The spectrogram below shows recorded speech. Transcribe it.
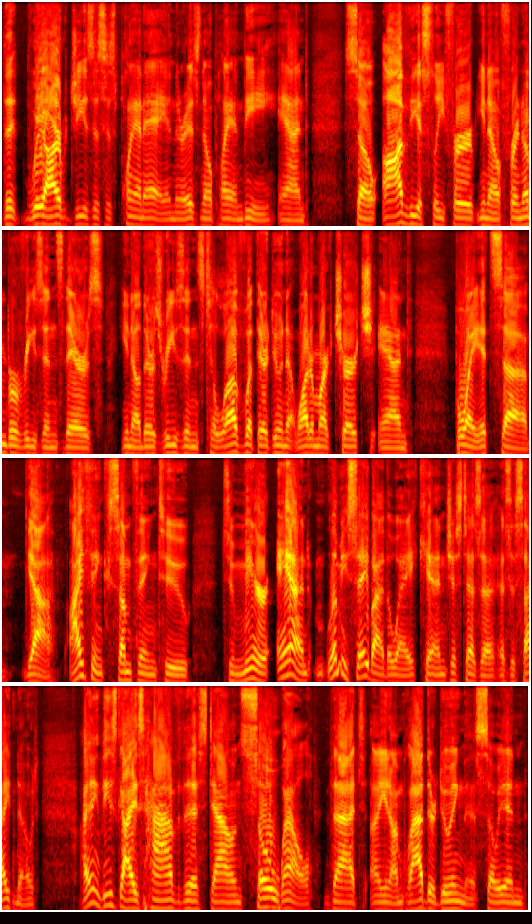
that we are Jesus's plan A, and there is no plan B, and so obviously, for you know, for a number of reasons, there's you know, there's reasons to love what they're doing at Watermark Church, and boy, it's uh, yeah, I think something to to mirror. And let me say, by the way, Ken, just as a as a side note, I think these guys have this down so well that uh, you know I'm glad they're doing this. So in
